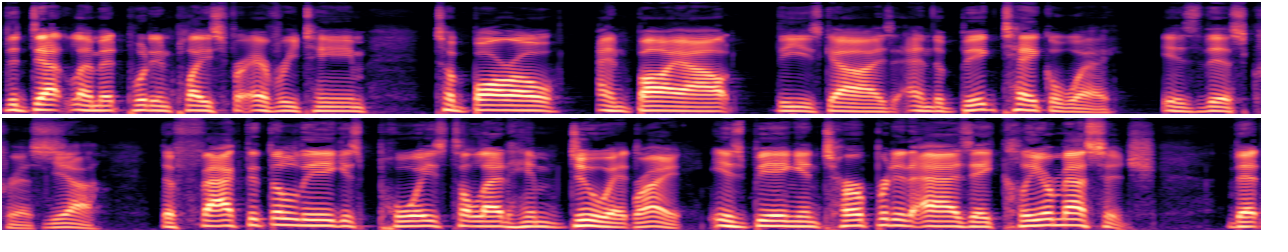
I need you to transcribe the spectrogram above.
the debt limit put in place for every team to borrow and buy out these guys. And the big takeaway is this, Chris. Yeah. The fact that the league is poised to let him do it Right. is being interpreted as a clear message that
